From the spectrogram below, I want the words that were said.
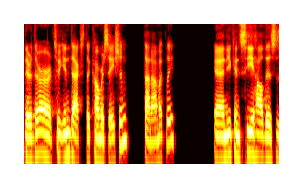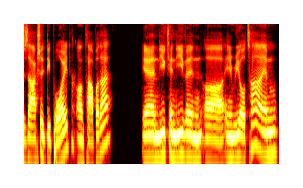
They're there to index the conversation dynamically. And you can see how this is actually deployed on top of that. And you can even, uh, in real time,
